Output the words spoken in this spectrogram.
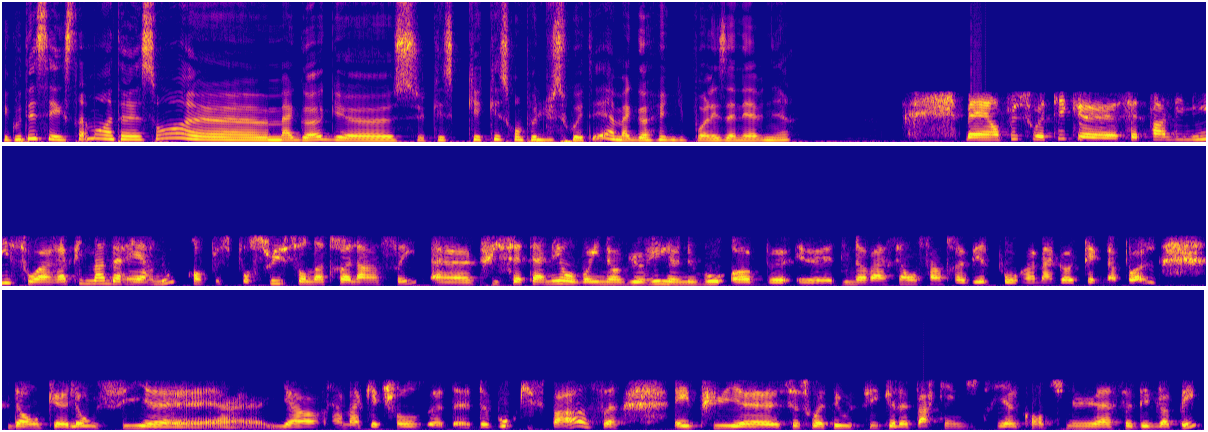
Écoutez, c'est extrêmement intéressant, euh, Magog. Qu'est-ce qu'on peut lui souhaiter à Magog pour les années à venir? Ben, on peut souhaiter que cette pandémie soit rapidement derrière nous, qu'on puisse poursuivre sur notre lancée. Euh, puis cette année, on va inaugurer le nouveau hub euh, d'innovation au centre-ville pour euh, Magog Technopole. Donc là aussi, il y a vraiment quelque chose de, beau qui se passe. Et puis se souhaiter aussi que le parc industriel continue à se développer,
